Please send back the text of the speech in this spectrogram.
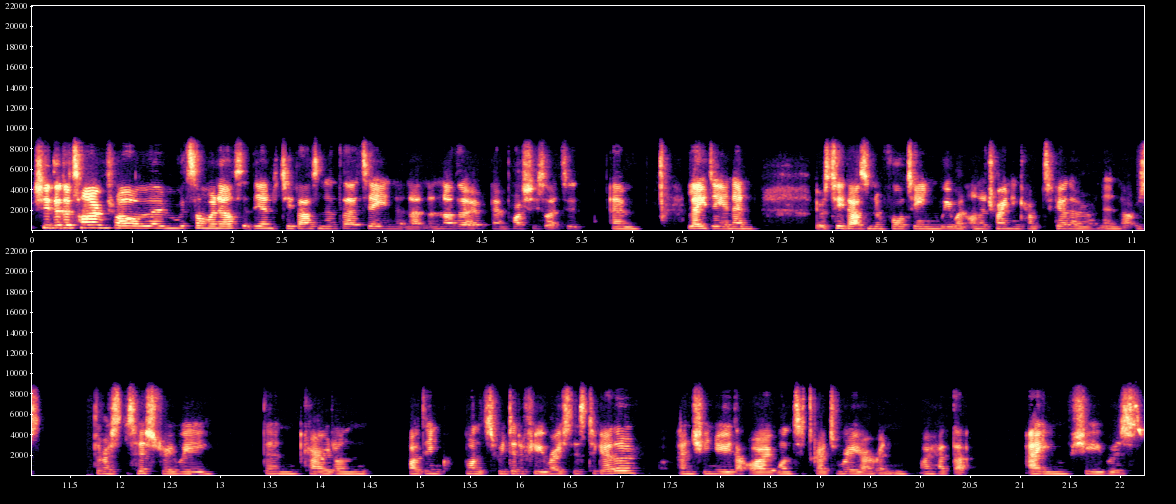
she did a time trial um, with someone else at the end of 2013, and another um, partially sighted um, lady, and then it was 2014. We went on a training camp together, and then that was the rest is history. We then carried on. I think once we did a few races together, and she knew that I wanted to go to Rio, and I had that aim. She was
